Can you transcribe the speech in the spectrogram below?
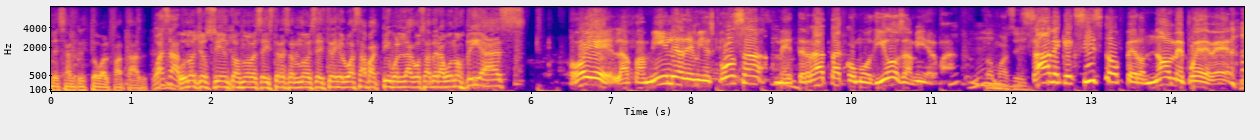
de San Cristóbal Fatal. WhatsApp. 1-800-963-0963, el WhatsApp activo en La Gozadera. Buenos días. Oye, la familia de mi esposa me trata como diosa, mi hermano. ¿Cómo así? Sabe que existo, pero no me puede ver.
